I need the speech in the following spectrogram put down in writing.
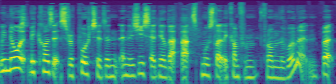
We know it because it's reported, and, and as you said, Neil, that that's most likely come from from the woman. But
